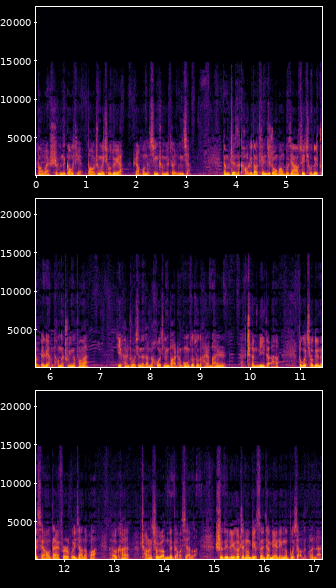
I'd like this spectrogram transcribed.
傍晚时分的高铁，保证了球队啊，然后呢行程没受影响。那么这次考虑到天气状况不佳，所以球队准备两趟的出行的方案。也看出现在咱们后勤保障工作做的还是蛮 缜密的哈。不过球队呢想要带分回家的话，还要看场上球员们的表现了。施蒂利克这场比赛将面临了不小的困难。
